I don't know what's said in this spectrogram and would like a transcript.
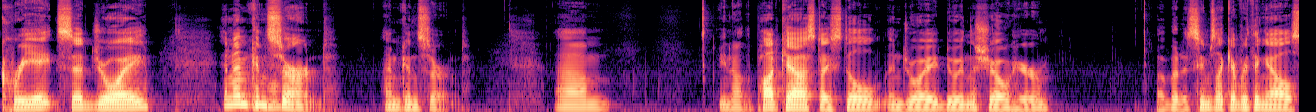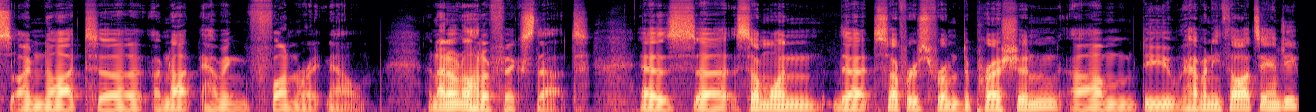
create said joy. And I'm concerned. I'm concerned. Um, you know, the podcast, I still enjoy doing the show here. Uh, but it seems like everything else I'm not uh, I'm not having fun right now. And I don't know how to fix that. As uh, someone that suffers from depression, um, do you have any thoughts, Angie?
